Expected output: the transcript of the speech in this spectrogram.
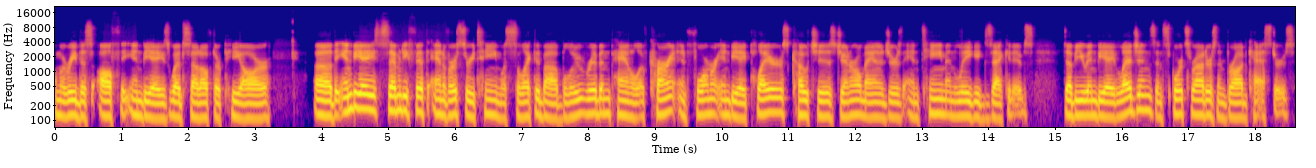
I'm going to read this off the NBA's website, off their PR. Uh, the NBA's 75th anniversary team was selected by a blue ribbon panel of current and former NBA players, coaches, general managers, and team and league executives, WNBA legends, and sports writers and broadcasters.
